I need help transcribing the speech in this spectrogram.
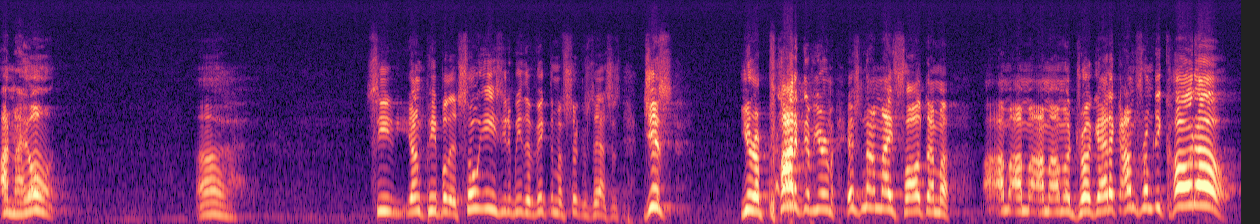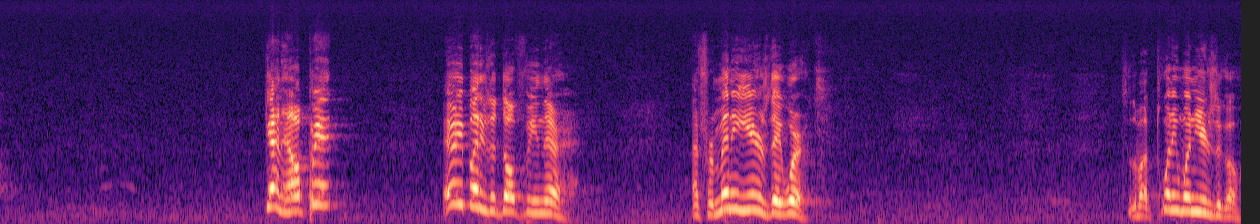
on my own. Uh, see, young people, it's so easy to be the victim of circumstances. Just, you're a product of your, it's not my fault. I'm a, I'm, I'm, I'm, I'm a drug addict. I'm from Dakota. Can't help it. Everybody's a dope fiend there. And for many years they worked. Was about 21 years ago.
